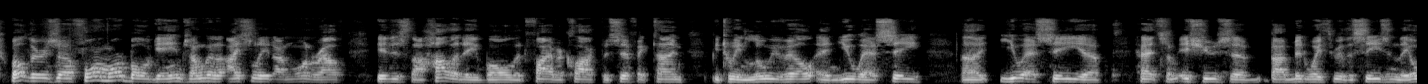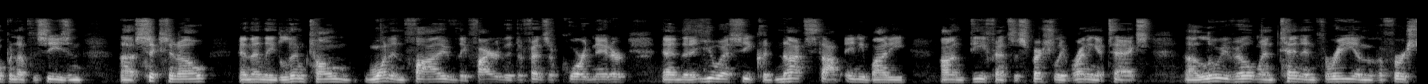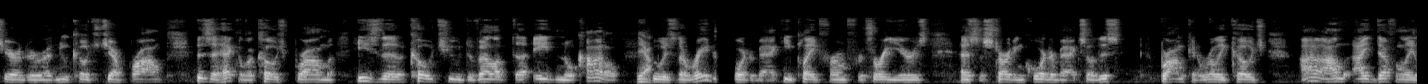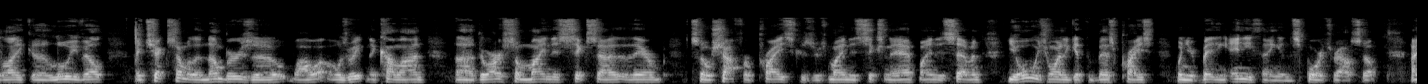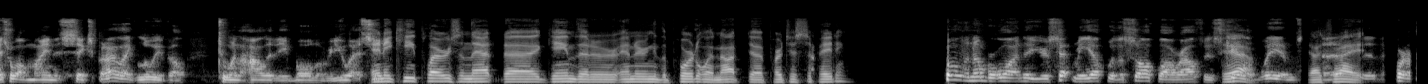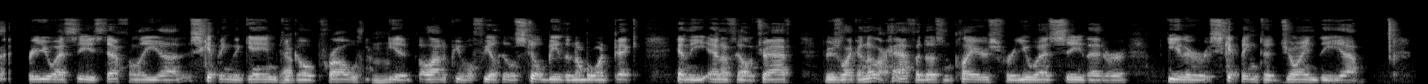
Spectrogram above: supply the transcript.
Well, there's uh, four more bowl games. I'm going to isolate on one, Ralph. It is the Holiday Bowl at 5 o'clock Pacific time between Louisville and USC. Uh, USC uh, had some issues uh, about midway through the season. They opened up the season uh, 6 and 0 and then they limped home one and five. They fired the defensive coordinator, and the USC could not stop anybody on defense, especially running attacks. Uh, Louisville went 10 and 3 in the first year under a new coach, Jeff Brohm. This is a heck of a coach, Brohm. He's the coach who developed uh, Aidan O'Connell, yeah. who was the Raider quarterback. He played for him for three years as the starting quarterback. So this Brohm can really coach. I, I'm, i definitely like uh, Louisville. I checked some of the numbers uh, while I was waiting to come on. Uh, there are some minus six out of there. So shop for price because there's minus six and a half, minus seven. You always want to get the best price when you're betting anything in the sports route. So I saw minus six, but I like Louisville to win the Holiday Bowl over USC. Any key players in that uh, game that are entering the portal and not uh, participating? Well, the number one, you're setting me up with a softball, Ralph, is yeah, Caleb Williams. That's uh, right. The, quarterback for USC is definitely uh, skipping the game to yep. go pro. Mm-hmm. He, a lot of people feel he'll still be the number one pick in the NFL draft. There's like another half a dozen players for USC that are either skipping to join the uh,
